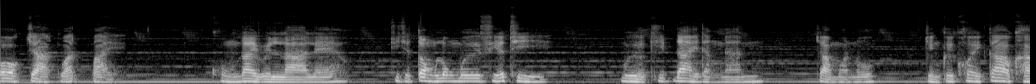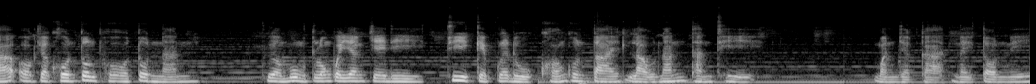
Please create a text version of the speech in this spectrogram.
ออกจากวัดไป คงได้เวลาแล้วที่จะต้องลงมือเสียที เมื่อคิดได้ดังนั้น เจ้ามนุษย์จึงค่อยๆก้าวขาออกจากโคนต้นโพต้นนั้น เพื่อมุ่งตรงไปยังเจดีย์ที่เก็บกระดูกของคนตายเหล่านั้นทันที บรรยากาศในตอนนี้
